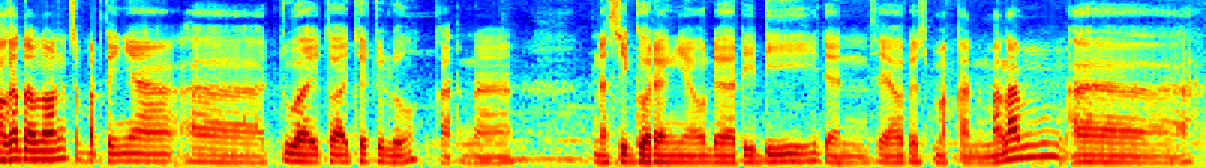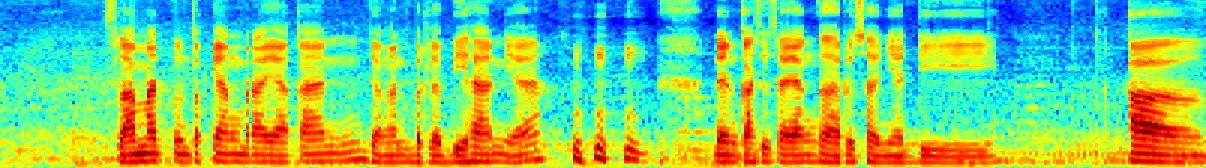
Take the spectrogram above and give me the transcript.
Oke teman-teman sepertinya uh, dua itu aja dulu karena nasi gorengnya udah ready dan saya harus makan malam uh, Selamat untuk yang merayakan, jangan berlebihan ya. Dan kasih sayang harus hanya di uh,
